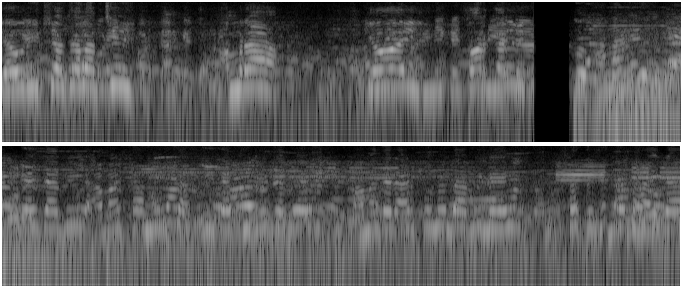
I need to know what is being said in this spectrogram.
কেউ রিক্সা চালাচ্ছি, আমরা কেউ সরকারি আমাদের শুধু একটাই দাবি আমার স্বামী চাকরিটা ফিরে দেবে। আমাদের আর কোনো দাবি নেই। ছোট ছোট ভাইরা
